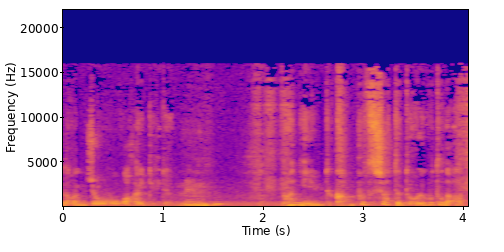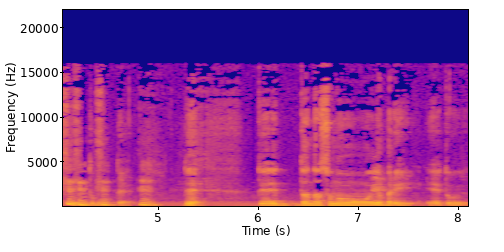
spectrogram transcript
なんか情報が入ってきて「うん。ん何陥没したってどういうことだ?」って思って。うん。ででだんだんそのやっぱり、えー、と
